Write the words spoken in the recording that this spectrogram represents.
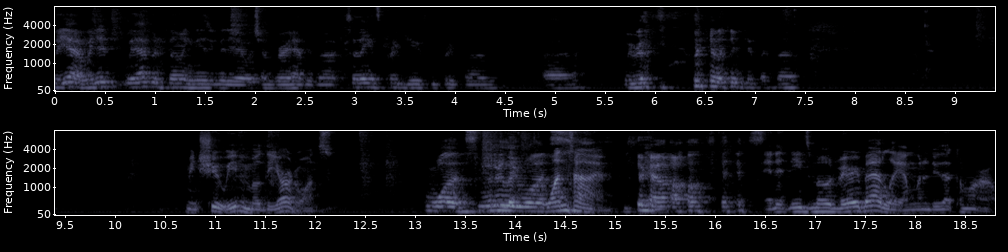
but yeah, we did. We have been filming a music video, which I'm very happy about because I think it's pretty goofy, pretty fun. Uh, we really, we really didn't get that done. I mean, shoot, we even mowed the yard once. Once, literally once, One time. throughout all of this. And it needs mowed very badly. I'm going to do that tomorrow.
